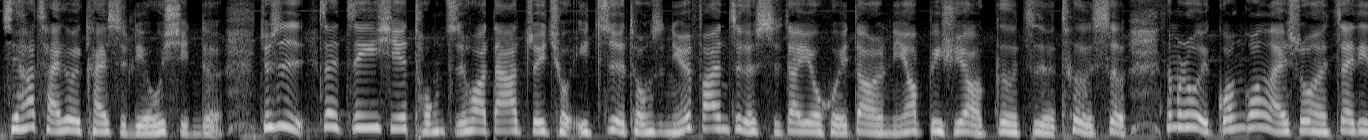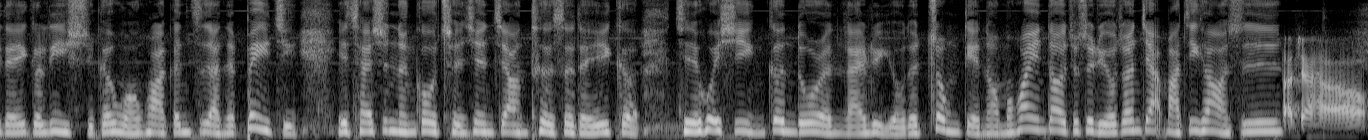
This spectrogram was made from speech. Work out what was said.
其实它才会开始流行的。就是在这一些同质化、大家追求一致的同时，你会发现这个时代又回到了你要必须要有各自的特色。那么，如果以观光来说呢，在地的一个历史跟文化跟自然的背景，也才是能。能够呈现这样特色的一个，其实会吸引更多人来旅游的重点呢。我们欢迎到就是旅游专家马继康老师。大家好。好，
